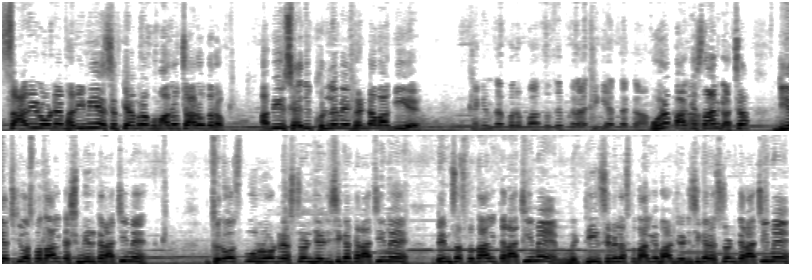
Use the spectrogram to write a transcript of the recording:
सारी रोडें भरी हुई है सिर्फ़ कैमरा घुमा लो चारों तरफ़। अभी शहरी खुलने में एक घंटा बाकी है। लेकिन ज़फ़र अब्बास तो सिर्फ़ कराची की हद तक काम पूरे। पाकिस्तान का? अच्छा डीएचक्यू अस्पताल कश्मीर कराची में। फिरोजपुर रोड रेस्टोरेंट जेडीसी का कराची में। पिम्स अस्पताल कराची में। मिट्टी सिविल अस्पताल के बाहर जेडीसी का रेस्टोरेंट कराची में।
